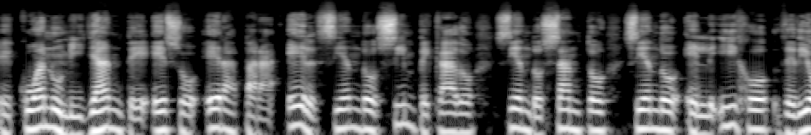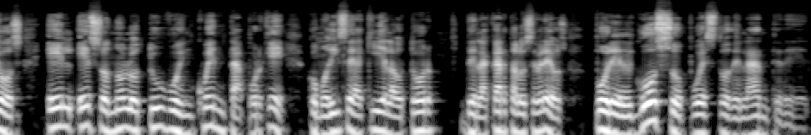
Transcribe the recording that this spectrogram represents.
eh, cuán humillante eso era para él, siendo sin pecado, siendo santo, siendo el Hijo de Dios. Él eso no lo tuvo en cuenta. ¿Por qué? Como dice aquí el autor de la carta a los Hebreos, por el gozo puesto delante de él.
